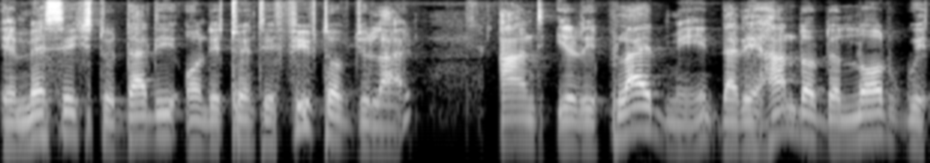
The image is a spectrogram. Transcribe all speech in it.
a message to Daddy on the 25th of July, and he replied me that the hand of the Lord will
